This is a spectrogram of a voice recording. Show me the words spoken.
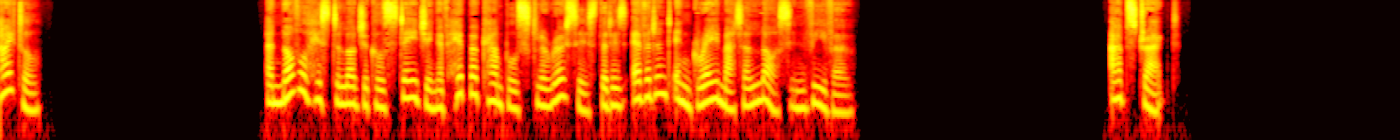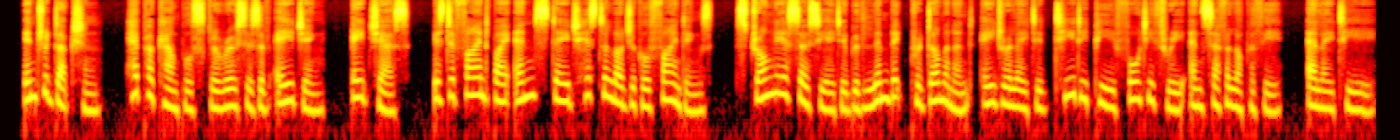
Title A novel histological staging of hippocampal sclerosis that is evident in gray matter loss in vivo. Abstract Introduction Hippocampal sclerosis of aging, HS, is defined by end stage histological findings, strongly associated with limbic predominant age related TDP43 encephalopathy, LATE.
